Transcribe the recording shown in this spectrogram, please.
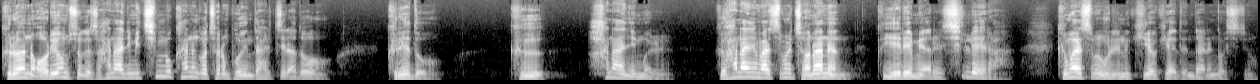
그러한 어려움 속에서 하나님이 침묵하는 것처럼 보인다 할지라도 그래도 그 하나님을 그 하나님 말씀을 전하는 그 예레미야를 신뢰해라. 그 말씀을 우리는 기억해야 된다는 것이죠.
